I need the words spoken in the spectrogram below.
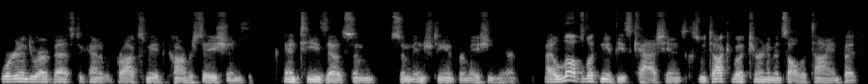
we're going to do our best to kind of approximate the conversation and tease out some some interesting information here. I love looking at these cash hands because we talk about tournaments all the time, but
